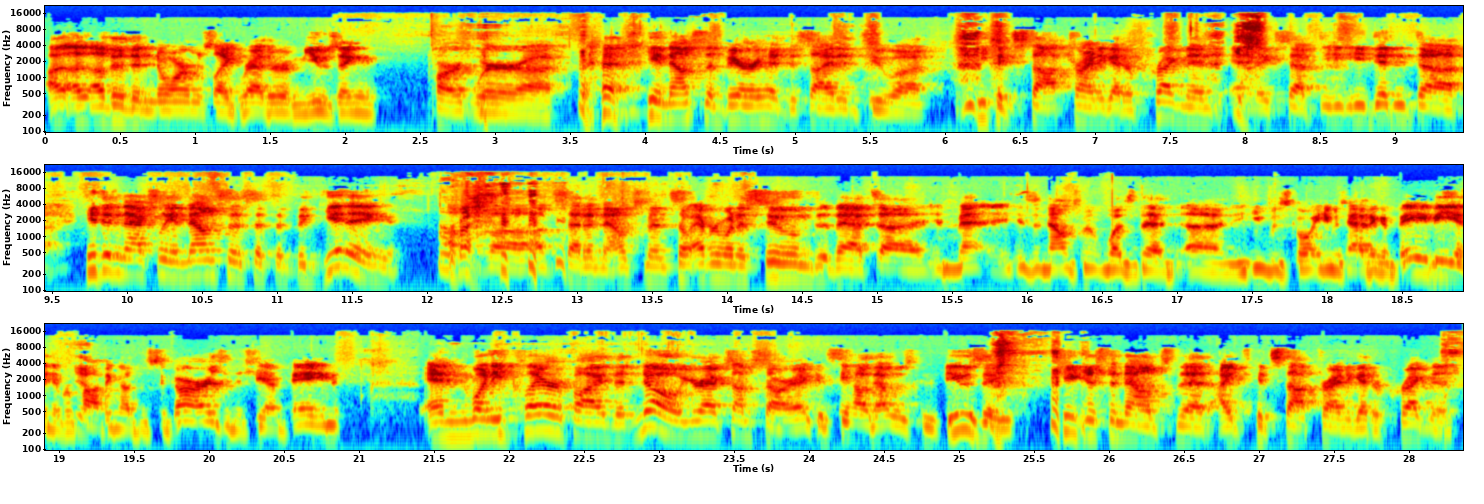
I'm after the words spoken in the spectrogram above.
uh, other than Norm's like rather amusing part where uh, he announced that Vera had decided to uh, he could stop trying to get her pregnant, and except he, he didn't uh, he didn't actually announce this at the beginning of, uh, of said announcement. So everyone assumed that uh, his announcement was that uh, he was going he was having a baby, and they were Yeah. popping out the cigars and the champagne. And when he clarified that no, you're ex, I'm sorry, I could see how that was confusing. she just announced that I could stop trying to get her pregnant.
